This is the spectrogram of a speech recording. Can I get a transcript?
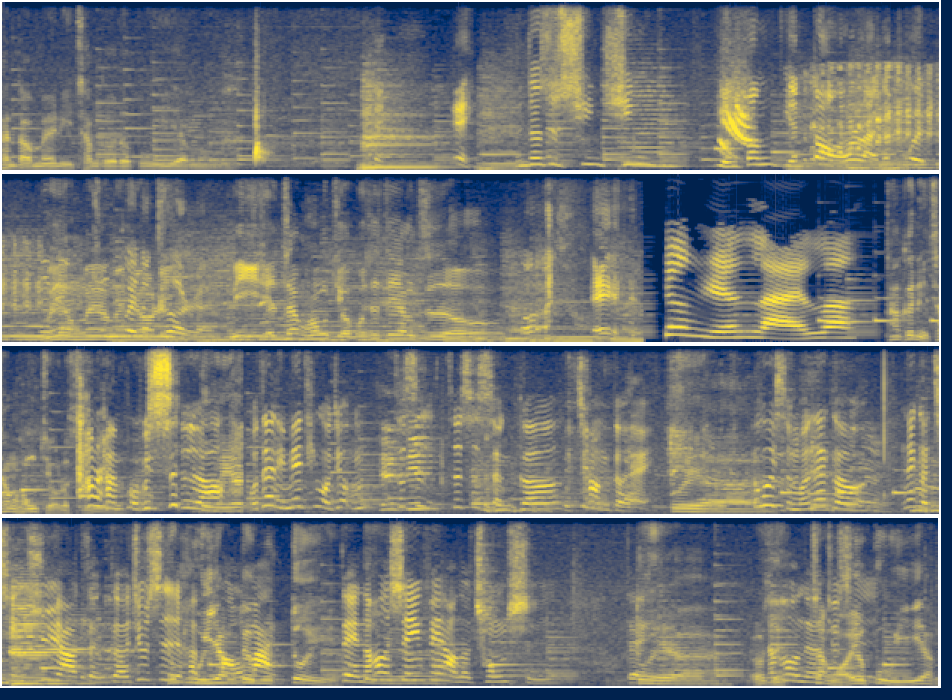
看到美女唱歌都不一样哦。哎，人家是新新远方远道而来的贵，没有没有没有，的客人。你以前唱红酒不是这样子哦。哎，证人来了。他跟你唱红酒的时候，当然不是啊！我在里面听，我就嗯，这是这是沈哥唱的哎。对呀。为什么那个那个情绪啊，整个就是很饱满，对对，然后声音非常的充实，对呀，而且唱法又不一样。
